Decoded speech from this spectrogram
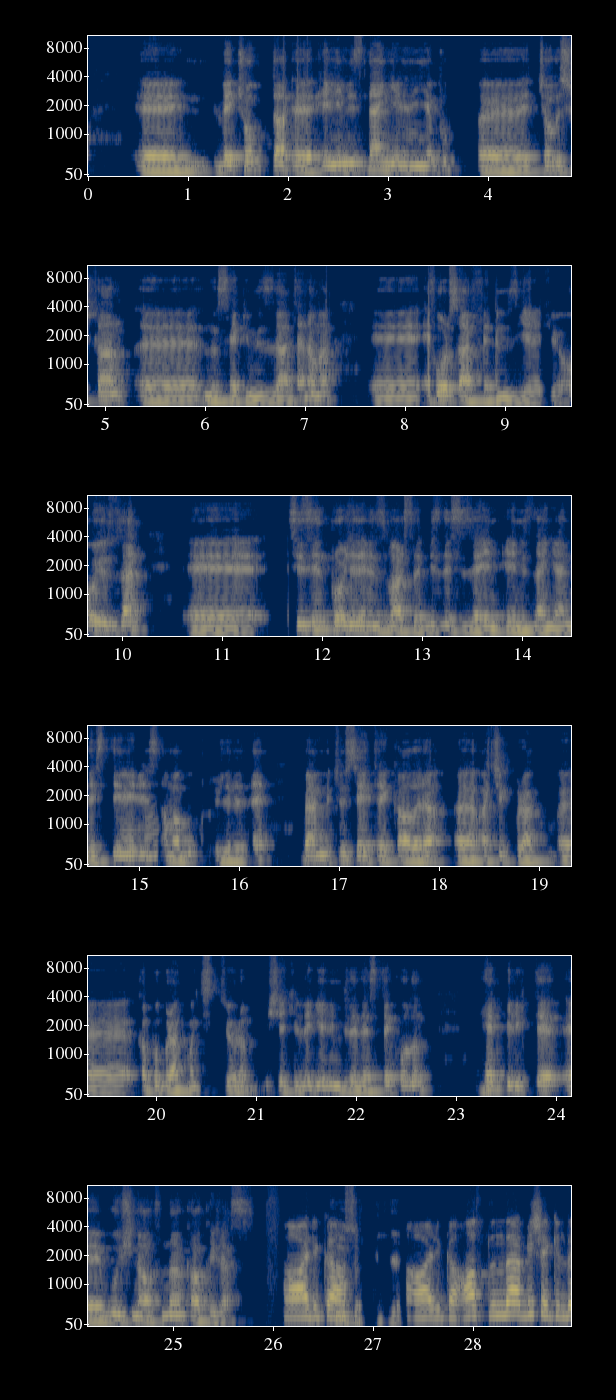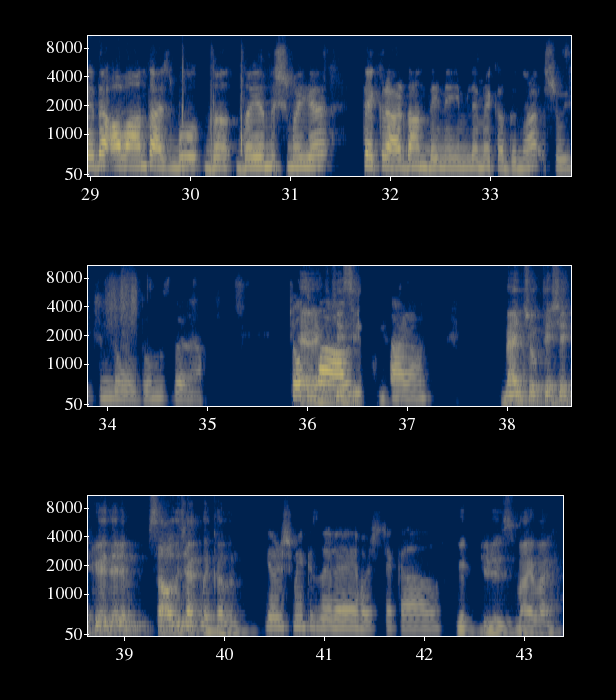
E, ve çok da e, elimizden geleni yapıp e, çalışkanız hepimiz zaten ama e, efor sarf etmemiz gerekiyor. O yüzden e, sizin projeleriniz varsa biz de size el- elimizden gelen desteği veririz ama bu projede de ben bütün STK'lara e, açık bırak e, kapı bırakmak istiyorum. Bir şekilde gelin bize destek olun. Hep birlikte e, bu işin altından kalkacağız. Harika. Harika. Aslında bir şekilde de avantaj bu da- dayanışmayı tekrardan deneyimlemek adına şu içinde olduğumuz dönem. Çok Evet, sağ ol kesin. Serhan. Ben çok teşekkür ederim. Sağlıcakla kalın. Görüşmek üzere. Hoşça kal. Görüşürüz. Bay bay.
